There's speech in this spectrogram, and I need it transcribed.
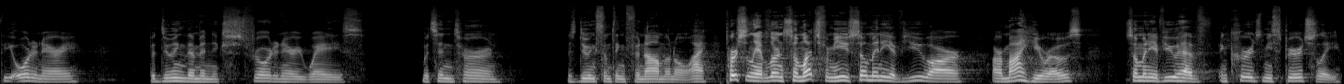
the ordinary, but doing them in extraordinary ways, which in turn is doing something phenomenal. I personally have learned so much from you. So many of you are, are my heroes. So many of you have encouraged me spiritually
